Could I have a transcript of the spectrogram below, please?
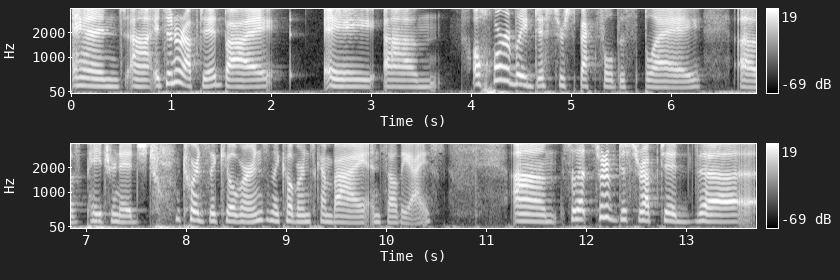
and uh, it's interrupted by a um, a horribly disrespectful display of patronage t- towards the Kilburns when the Kilburns come by and sell the ice. Um, so that sort of disrupted the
